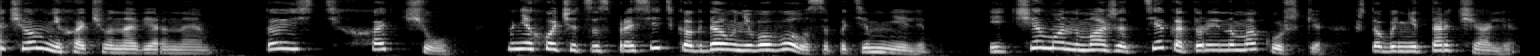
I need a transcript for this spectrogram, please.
о чем не хочу, наверное. То есть хочу. Мне хочется спросить, когда у него волосы потемнели. И чем он мажет те, которые на макушке, чтобы не торчали.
